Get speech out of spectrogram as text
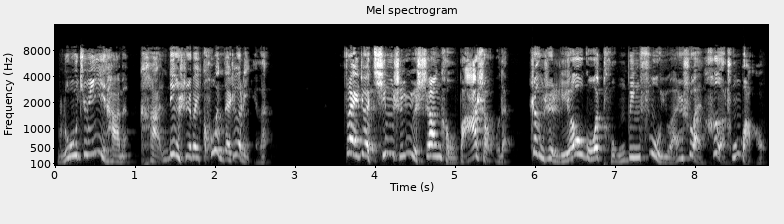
卢俊义他们肯定是被困在这里了。在这青石峪山口把守的，正是辽国统兵副元帅贺崇宝。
